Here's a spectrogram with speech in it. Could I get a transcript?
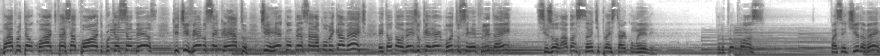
Vai para o teu quarto, fecha a porta, porque o seu Deus que te vê no secreto te recompensará publicamente. Então talvez o querer muito se reflita em se isolar bastante para estar com Ele, pelo propósito. Faz sentido, amém?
